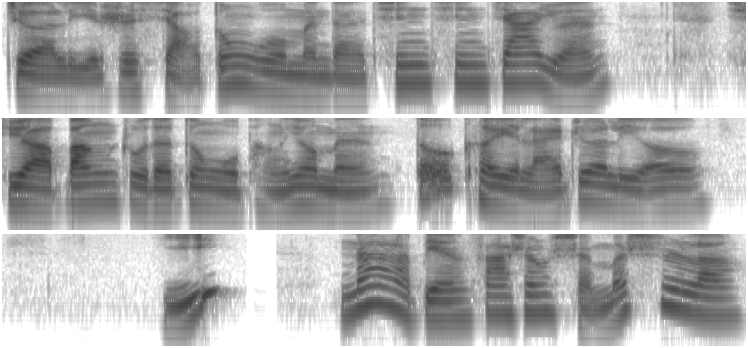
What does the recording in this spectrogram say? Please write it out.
这里是小动物们的亲亲家园。需要帮助的动物朋友们都可以来这里哦。咦，那边发生什么事了？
